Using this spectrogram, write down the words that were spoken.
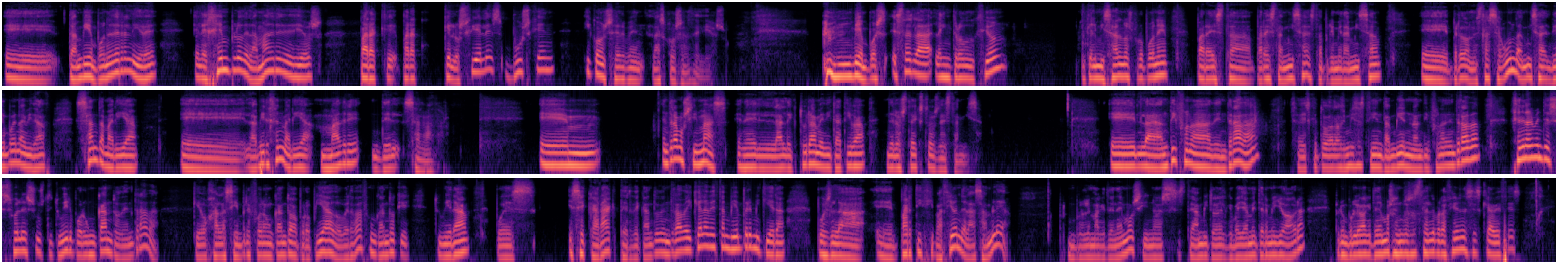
eh, también pone de relieve el ejemplo de la Madre de Dios para que, para que los fieles busquen y conserven las cosas de Dios. Bien, pues esta es la, introducción que el misal nos propone para esta, para esta misa, esta primera misa, eh, perdón, esta segunda misa del tiempo de Navidad, Santa María, eh, la Virgen María, Madre del Salvador. Em, entramos sin más en la lectura meditativa de los textos de esta misa. la antífona de entrada Sabéis que todas las misas tienen también una antífona de entrada. Generalmente se suele sustituir por un canto de entrada, que ojalá siempre fuera un canto apropiado, ¿verdad? Un canto que tuviera, pues, ese carácter de canto de entrada y que a la vez también permitiera, pues, la eh, participación de la asamblea. un problema que tenemos, y no es este ámbito en el que vaya a meterme yo ahora, pero un problema que tenemos en nuestras celebraciones es que a veces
